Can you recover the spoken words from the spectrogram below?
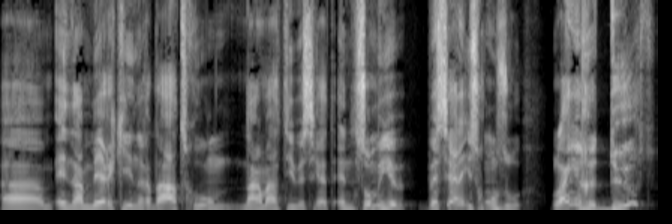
Ehm, en dan merk je inderdaad gewoon, naarmate die wedstrijd... En sommige wedstrijden is gewoon zo, hoe langer het duurt,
